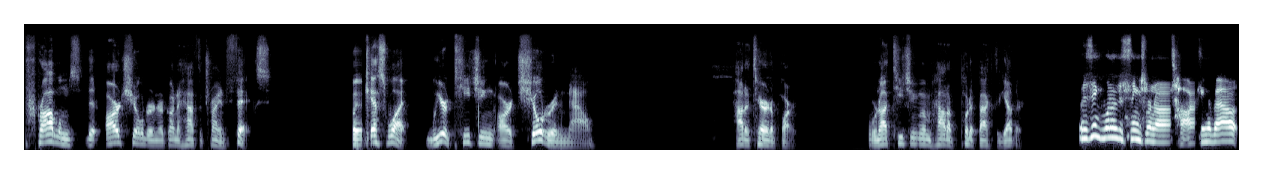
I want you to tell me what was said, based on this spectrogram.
problems that our children are going to have to try and fix. But guess what? We are teaching our children now how to tear it apart. We're not teaching them how to put it back together. But I think one of the things we're not talking about,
